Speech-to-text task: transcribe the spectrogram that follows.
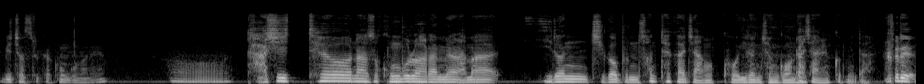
미쳤을까 궁금하네요. 어, 다시 태어나서 공부를 하라면 아마 이런 직업은 선택하지 않고 이런 전공을 하지 않을 겁니다. 그래.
